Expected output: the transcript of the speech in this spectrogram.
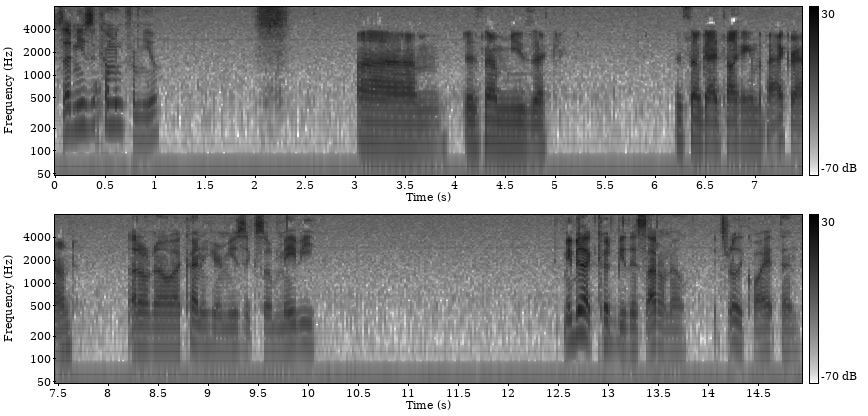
Is that music coming from you? Um, there's no music. There's some guy talking in the background. I don't know. I kind of hear music, so maybe maybe that could be this. I don't know. It's really quiet then.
